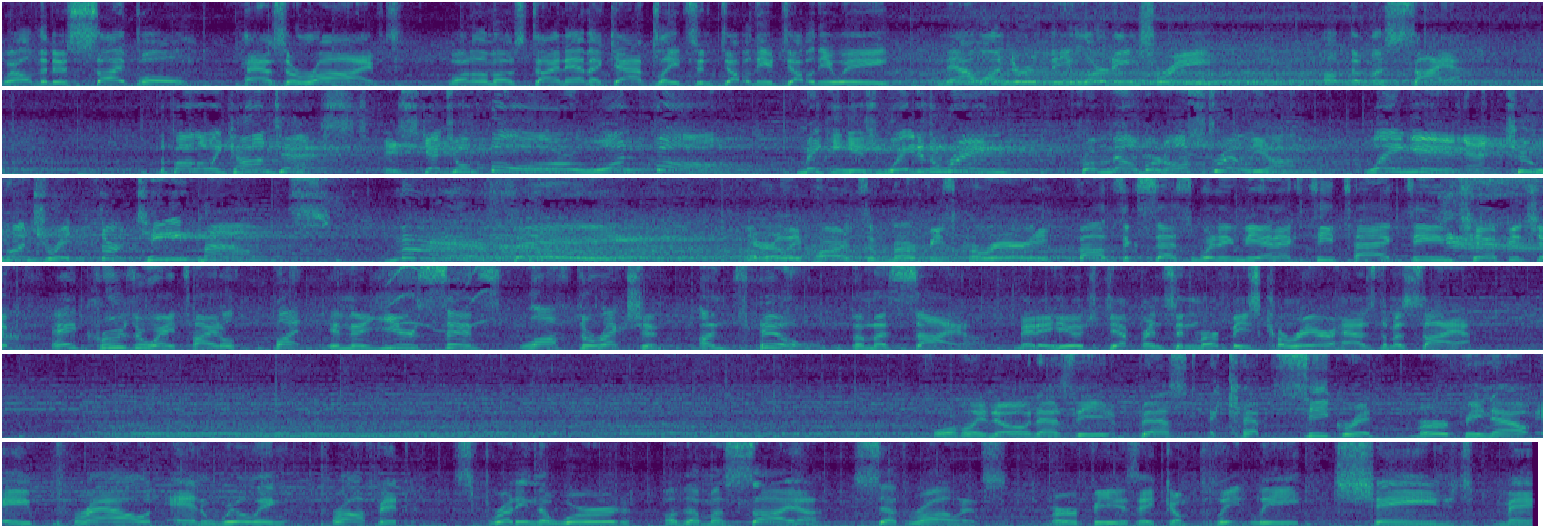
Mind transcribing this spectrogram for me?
Well, the disciple has arrived. One of the most dynamic athletes in WWE, now under the learning tree of the Messiah. The following contest is scheduled for one fall. Making his way to the ring from Melbourne, Australia, weighing in at 213 pounds! The early parts of Murphy's career, he found success winning the NXT Tag Team Championship and Cruiserweight titles, but in the years since, lost direction until the Messiah. Made a huge difference in Murphy's career, has the Messiah. Formerly known as the best kept secret, Murphy now a proud and willing prophet spreading the word of the Messiah, Seth Rollins. Murphy is a completely changed man.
